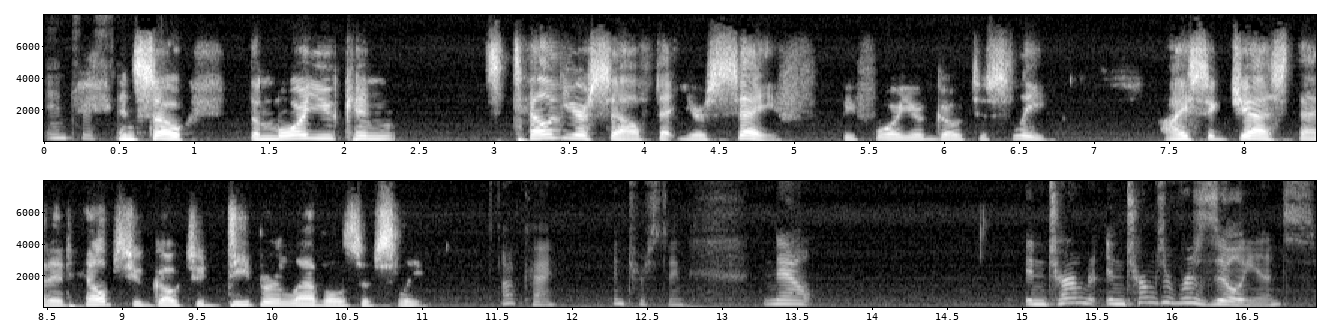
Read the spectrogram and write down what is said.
Interesting. And so the more you can tell yourself that you're safe before you go to sleep. I suggest that it helps you go to deeper levels of sleep. Okay, interesting. Now, in term in terms of resilience,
